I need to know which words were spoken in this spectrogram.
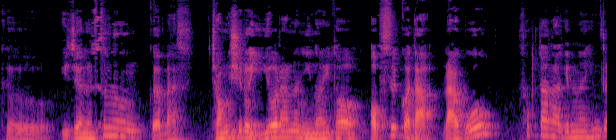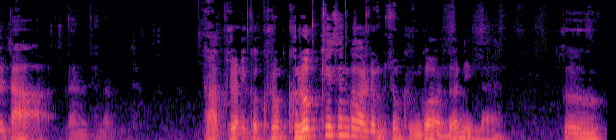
그 이제는 수능 그막 정시로 이월하는 인원이 더 없을 거다라고 속단하기는 힘들다라는 생각입니다. 아, 그러니까 그럼 그렇게 생각하려면 무슨 근거는 있나요? 그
